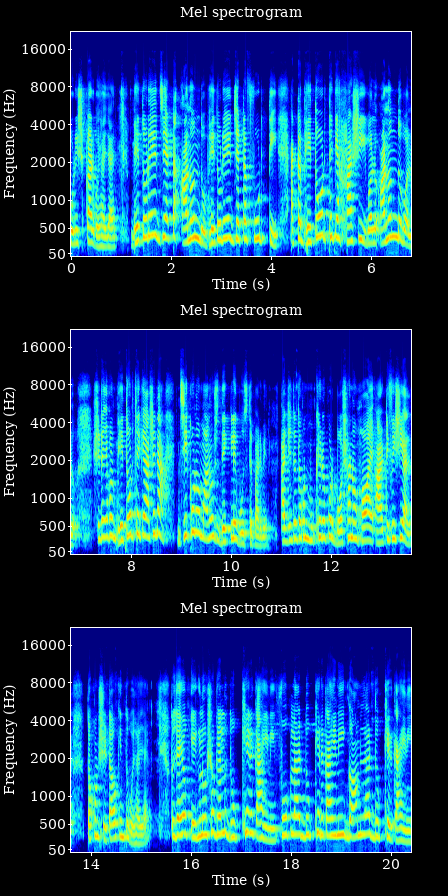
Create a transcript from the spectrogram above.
পরিষ্কার বোঝা যায়। ভেতরের যে একটা আনন্দ, ভেতরের যে একটা ফুর্তি, একটা ভেতর থেকে হাসি বলো, আনন্দ বলো, সেটা যখন ভেতর থেকে আসে না যে কোনো মানুষ দেখলে বুঝতে পারবে। আর যেটা তখন মুখের ওপর বসানো হয় আর্টিফিশিয়াল তখন সেটাও কিন্তু বোঝা যায়। তো যাই হোক, এগুলো সব গেল দুঃখের কাহিনী, ফোকলার দুঃখের কাহিনী, গামলার দুঃখের কাহিনী।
